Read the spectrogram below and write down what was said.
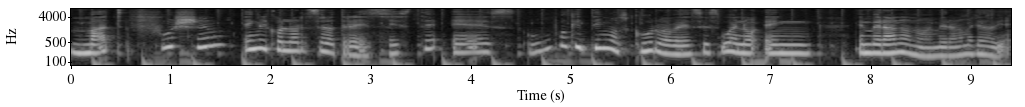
Matte Fusion en el color 03. Este es un poquitín oscuro a veces. Bueno, en, en verano no, en verano me queda bien.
